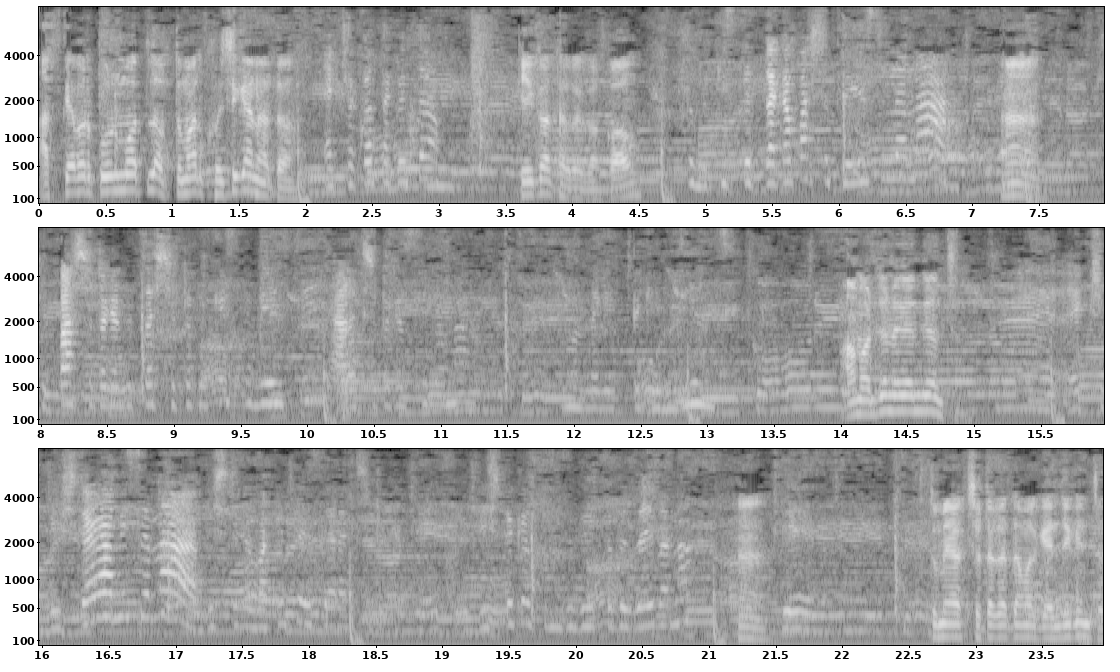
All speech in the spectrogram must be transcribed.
আজকে আবার কোন মতলব? তোমার খুশি কেন তো একটা কথা কইতাম কি কথা কইবা কও। তুমি কিস্তির টাকা পাঁচশো পেয়েছিল না? হ্যাঁ। সেই পাঁচশো টাকা দিয়ে চারশো টাকা কিস্তি দিয়েছি আর একশো টাকা ছিল না। তোমার লাগে একটা গেঞ্জি আনছি। আমার জন্য গেঞ্জি আনছো? হ্যাঁ একশো বিশ টাকা নিছে না বিশ টাকা বাকি পেয়েছে আর একশো টাকা দিয়েছে বিশ টাকা তুমি যদি একসাথে যাইবা না হ্যাঁ। তুমি একশো টাকাতে আমার গেঞ্জি কিনছো?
